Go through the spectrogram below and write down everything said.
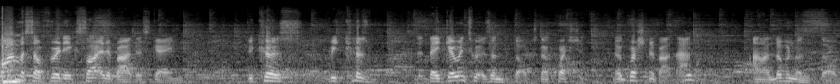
find myself really excited about this game because because they go into it as underdogs, no question, no question about that. And I love an underdog.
